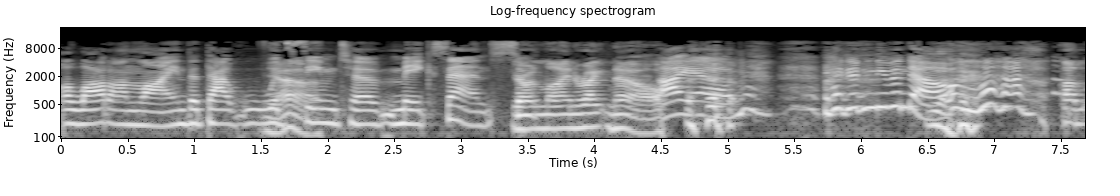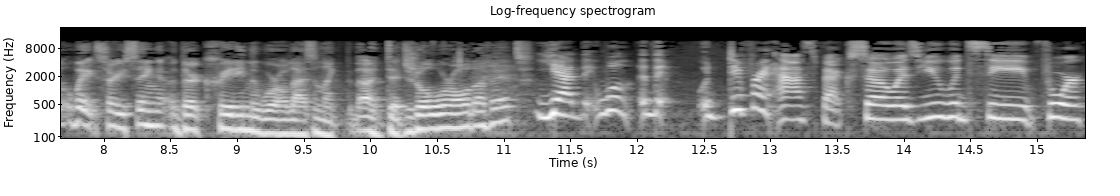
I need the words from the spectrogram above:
a lot online that that would Yeah. seem to make sense You're online right now. i am i didn't even know um, wait, so are you saying they're creating the world as in like a digital world of it? Yeah, th- well, different aspects. So as you would see for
